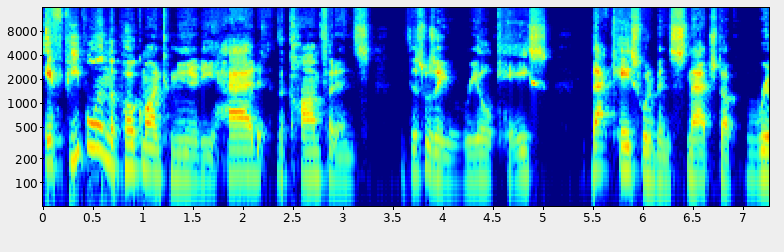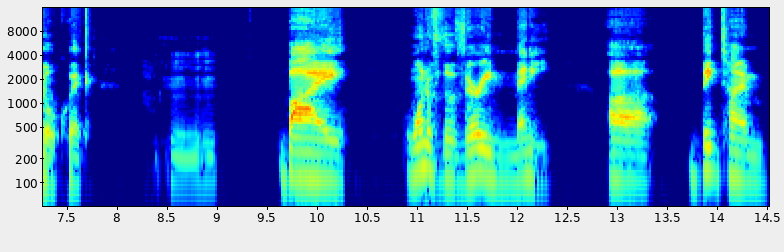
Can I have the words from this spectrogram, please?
if people in the Pokemon community had the confidence that this was a real case, that case would have been snatched up real quick Mhm. by one of the very many uh big time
